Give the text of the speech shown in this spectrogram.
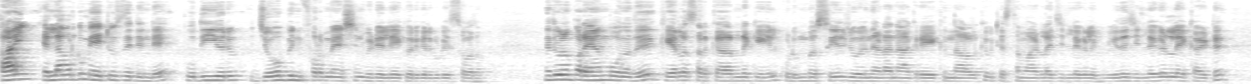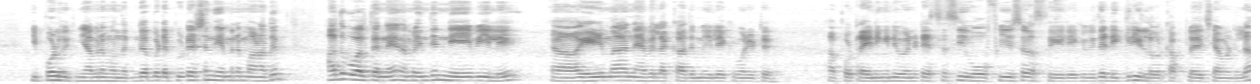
ഹായ് എല്ലാവർക്കും എ ടു സെറ്റിന്റെ പുതിയൊരു ജോബ് ഇൻഫർമേഷൻ വീഡിയോയിലേക്ക് ഒരിക്കൽ കൂടി സ്വാഗതം. ഇതുകൊണ്ട് പറയാൻ പോകുന്നത് കേരള സർക്കാരിന്റെ കീഴിൽ കുടുംബശ്രീയിൽ ജോലി നേടാൻ ആഗ്രഹിക്കുന്ന ആൾക്ക് വ്യത്യസ്തമായിട്ടുള്ള ജില്ലകളിൽ വിവിധ ജില്ലകളിലേക്കായിട്ട് ഇപ്പോൾ വിജ്ഞാപനം വന്നിട്ടുണ്ട്. അപ്പോൾ ഡെപ്യൂട്ടേഷൻ നിയമനമാണത്. അതുപോലെ തന്നെ നമ്മൾ ഇന്ത്യൻ നേവിയിൽ ഏഴിമല നേവൽ അക്കാദമിയിലേക്ക് വേണ്ടിയിട്ട് അപ്പോൾ ട്രെയിനിങ്ങിന് വേണ്ടിയിട്ട് എസ് എസ് സി ഓഫീസർ തസ്തികയിലേക്ക് വിവിധ ഡിഗ്രി ഉള്ളവർക്ക് അപ്ലൈ ചെയ്യാൻ വേണ്ടിയുള്ള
